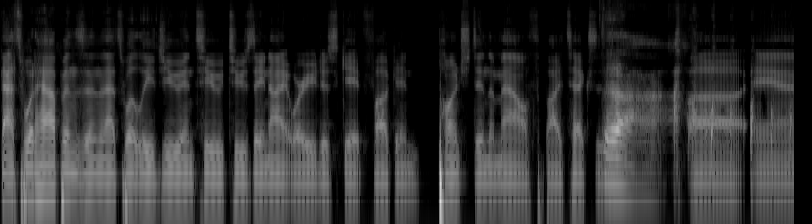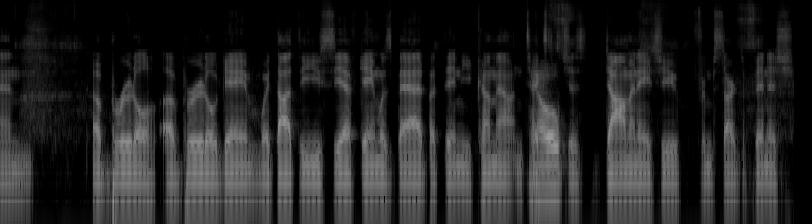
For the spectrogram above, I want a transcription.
that's what happens, and that's what leads you into Tuesday night where you just get fucking punched in the mouth by Texas uh, and a brutal, a brutal game. We thought the UCF game was bad, but then you come out and Texas Nope. just dominates you from start to finish,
